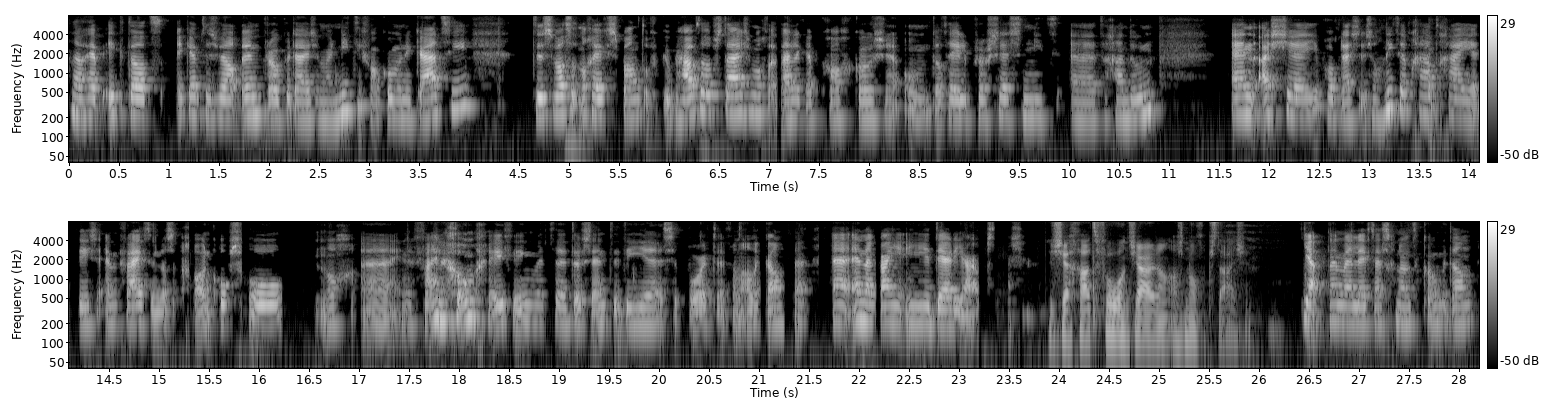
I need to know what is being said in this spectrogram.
Nou heb ik dat, ik heb dus wel een propeduizen, maar niet die van communicatie. Dus was het nog even spannend of ik überhaupt al op stage mocht. Uiteindelijk heb ik gewoon gekozen om dat hele proces niet uh, te gaan doen. En als je je propeduizen dus nog niet hebt gehaald, ga je deze M5 doen. Dat is gewoon op school nog uh, in een veilige omgeving met uh, docenten die je supporten van alle kanten. Uh, en dan kan je in je derde jaar op stage. Dus jij gaat volgend jaar dan alsnog op stage? Ja, en mijn leeftijdsgenoten komen dan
